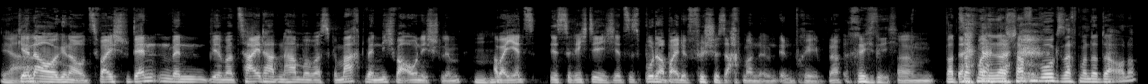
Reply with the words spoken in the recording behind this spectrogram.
Ja. Genau, genau. Zwei Studenten, wenn wir mal Zeit hatten, haben wir was gemacht. Wenn nicht, war auch nicht schlimm. Mhm. Aber jetzt ist richtig, jetzt ist Butter bei den Fische, sagt man in, in Bremen. Ne? Richtig. Ähm, Was sagt man in Aschaffenburg? Sagt man das da auch noch?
